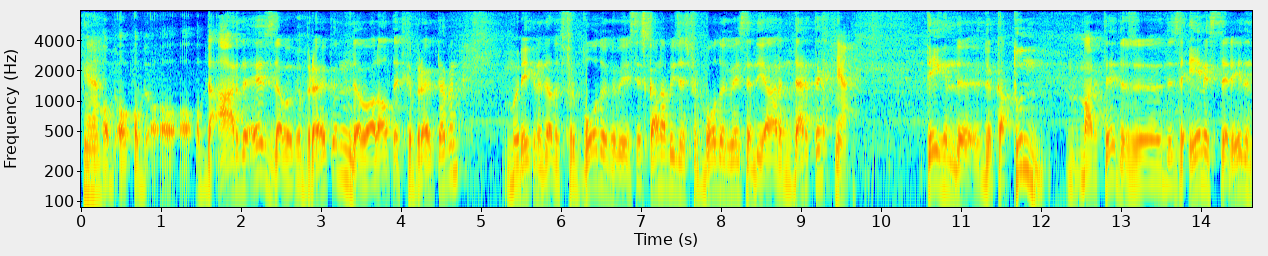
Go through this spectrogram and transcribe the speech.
ja. op, op, op, op, de aarde is, dat we gebruiken, dat we al altijd gebruikt hebben. Je moet rekenen dat het verboden geweest is. Cannabis is verboden geweest in de jaren 30. Ja. Tegen de, de katoen markt. Hè. Dus, uh, dus de enigste reden,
